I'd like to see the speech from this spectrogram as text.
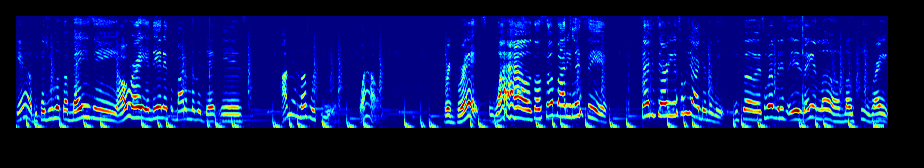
Yeah, because you look amazing. All right. And then at the bottom of the deck is I'm in love with you. Wow. Regrets. Wow. So somebody listen. Sagittarius, who y'all dealing with? Because whoever this is, they in love, low key, right?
